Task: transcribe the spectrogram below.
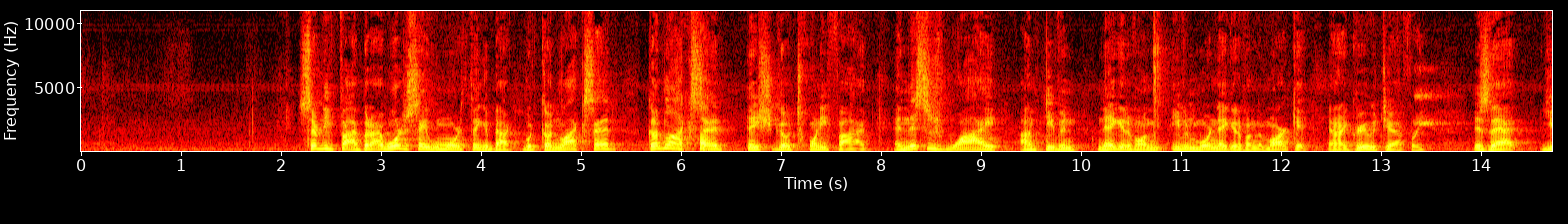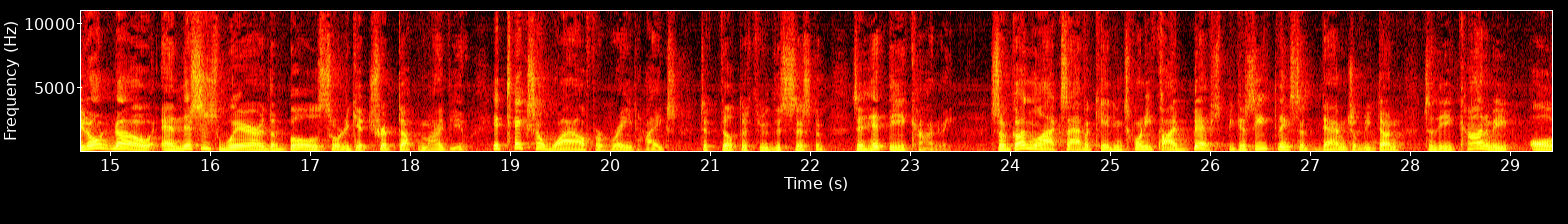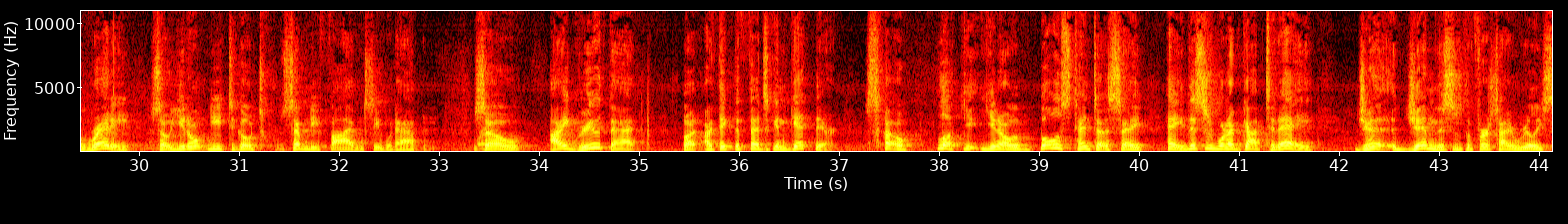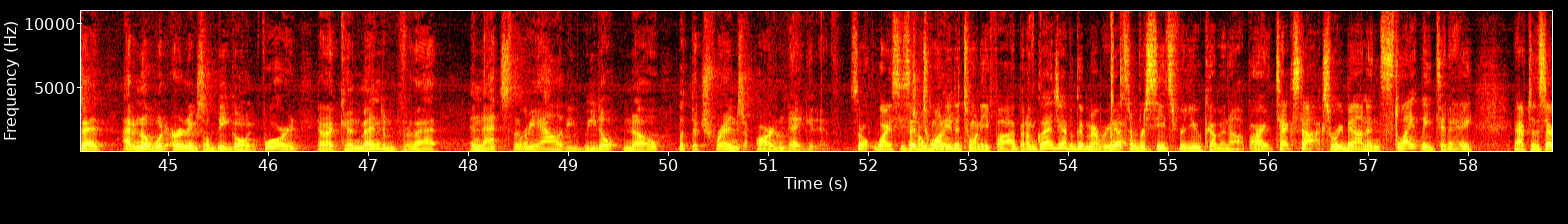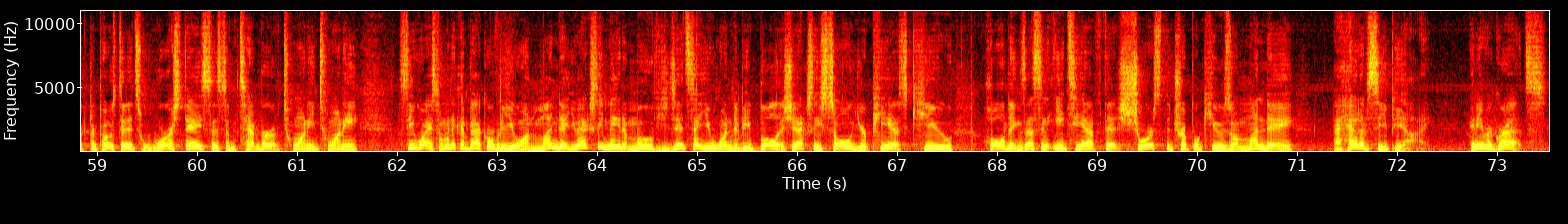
75. But I want to say one more thing about what Gundlach said. Gundlach said they should go 25. And this is why I'm even negative on, even more negative on the market. And I agree with Jeffrey, is that you don't know, and this is where the bulls sort of get tripped up, in my view. It takes a while for rate hikes to filter through the system, to hit the economy. So Gundlach's advocating 25 bips because he thinks that damage will be done to the economy already. So you don't need to go t- 75 and see what happened. So I agree with that, but I think the Fed's going to get there. So look, you, you know, bulls tend to say, "Hey, this is what I've got today." J- Jim, this is the first time he really said, "I don't know what earnings will be going forward," and I commend him for that. And that's the reality. We don't know, but the trends are negative. So, Weiss, he said So 20 wait. to 25, but I'm glad you have a good memory. We got some receipts for you coming up. All right, tech stocks rebounding slightly today after the sector posted its worst day since September of 2020. Steve Weiss, I'm going to come back over to you on Monday. You actually made a move. You did say you wanted to be bullish. You actually sold your PSQ holdings. That's an ETF that shorts the triple Qs on Monday ahead of CPI. Any regrets?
